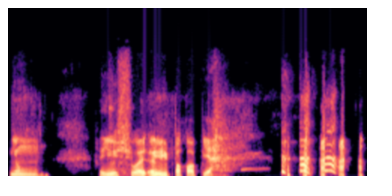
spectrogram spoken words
yung the usual, uy, pakopya.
